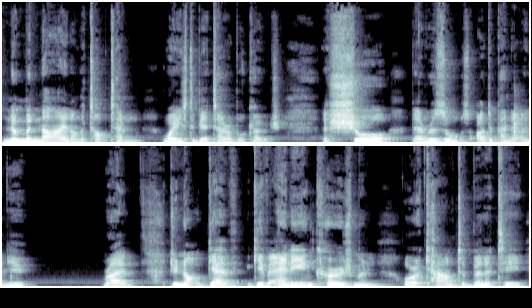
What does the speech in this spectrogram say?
number nine on the top 10 ways to be a terrible coach. Assure their results are dependent on you, right? Do not give, give any encouragement or accountability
